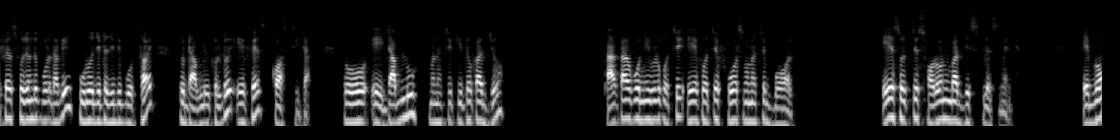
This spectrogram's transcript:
এফ এস পর্যন্ত পড়ে থাকি, পুরো যেটা যদি পড়তে হয়, তো W equal to F S cos theta তো এই ডাব্লু মানে হচ্ছে কৃতকার্য। কার কার উপর নির্ভর করছে? এফ হচ্ছে ফোর্স মানে হচ্ছে বল এস হচ্ছে সরণ বা ডিসপ্লেসমেন্ট এবং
